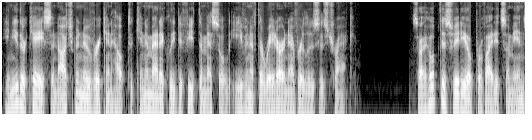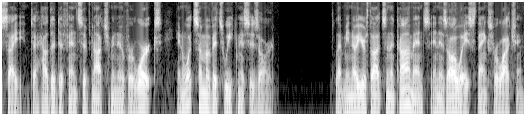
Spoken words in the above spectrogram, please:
In either case, a notch maneuver can help to kinematically defeat the missile even if the radar never loses track. So I hope this video provided some insight into how the defensive notch maneuver works and what some of its weaknesses are. Let me know your thoughts in the comments, and as always, thanks for watching.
